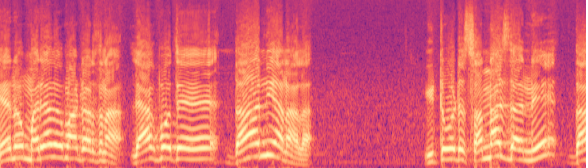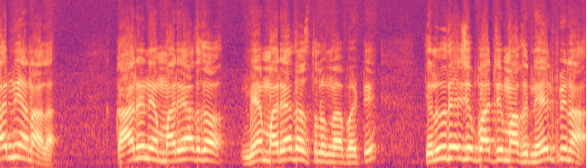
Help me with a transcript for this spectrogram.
నేను మర్యాదగా మాట్లాడుతున్నా. లేకపోతే దాన్ని అనాల. ఇటువంటి సన్నాసి దాన్ని దాన్ని అనాల. కానీ నేను మర్యాదగా మేము మర్యాదస్తులం కాబట్టి తెలుగుదేశం పార్టీ మాకు నేర్పిన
